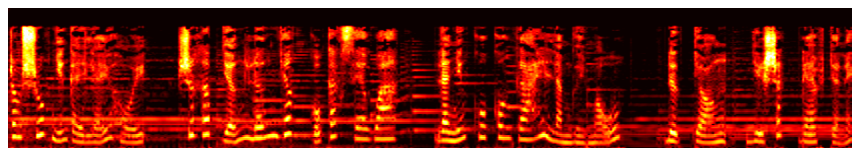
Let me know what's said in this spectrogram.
Trong suốt những ngày lễ hội, sức hấp dẫn lớn nhất của các xe hoa là những cô con gái làm người mẫu, được chọn vì sắc đẹp và nét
